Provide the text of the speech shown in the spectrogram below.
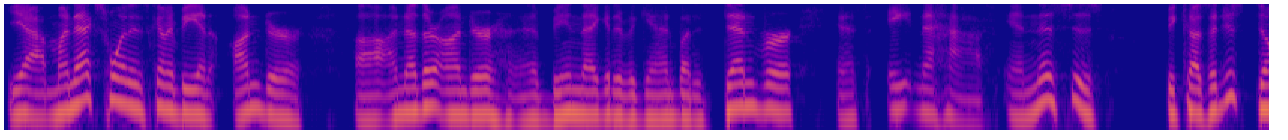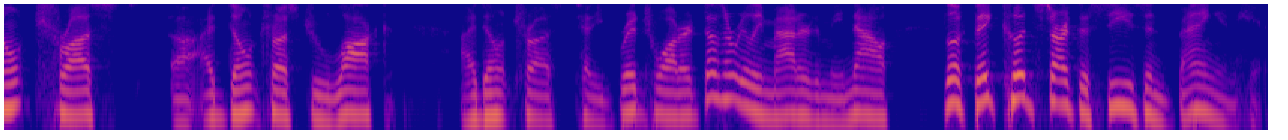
Yeah, my next one is going to be an under, uh, another under, uh, being negative again, but it's Denver and it's eight and a half. And this is because I just don't trust. Uh, I don't trust Drew Lock. I don't trust Teddy Bridgewater. It doesn't really matter to me now. Look, they could start the season banging here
